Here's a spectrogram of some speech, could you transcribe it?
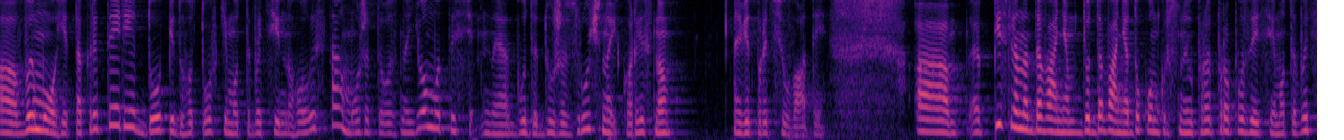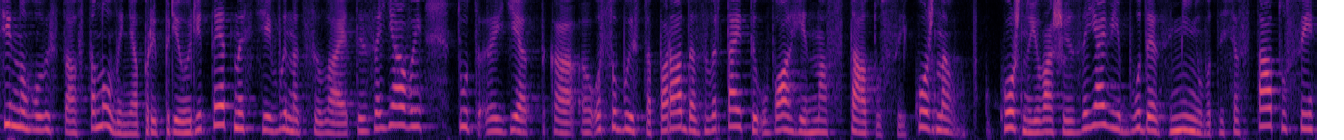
е, вимоги та критерії до підготовки мотиваційного листа. Можете ознайомитись, е, буде дуже зручно і корисно відпрацювати. Е, Після надавання додавання до конкурсної пропозиції мотиваційного листа, встановлення при пріоритетності, ви надсилаєте заяви. Тут е, є така е, особиста порада. Звертайте уваги на статуси. Кожна кожної вашої заяві буде змінюватися статуси.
